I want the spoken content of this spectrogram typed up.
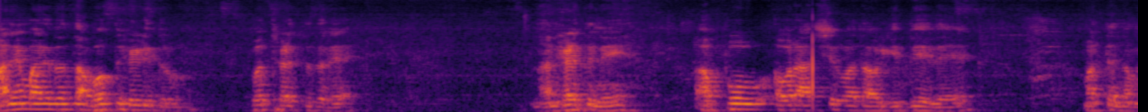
ಮನೆ ಮಾಡಿದಂತ ಅವತ್ತು ಹೇಳಿದರು. ಇವತ್ತು ಹೇಳ್ತಿದ್ದಾರೆ ನಾನು ಹೇಳ್ತೀನಿ ಅಪ್ಪು ಅವರ ಆಶೀರ್ವಾದ ಅವ್ರಿಗೆ ಇದ್ದೇ ಇದೆ. ಮತ್ತು ನಮ್ಮ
